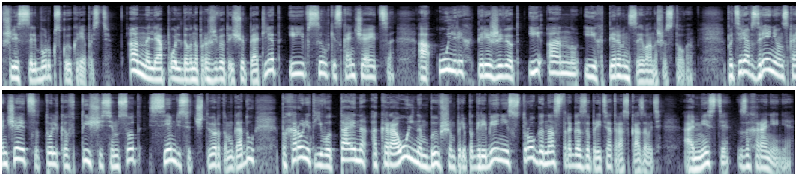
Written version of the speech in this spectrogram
в Шлиссельбургскую крепость. Анна Леопольдовна проживет еще пять лет и в ссылке скончается, а Ульрих переживет и Анну, и их первенца Ивана VI. Потеряв зрение, он скончается только в 1774 году, похоронит его тайно, а караульным, бывшим при погребении, строго-настрого запретят рассказывать о месте захоронения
